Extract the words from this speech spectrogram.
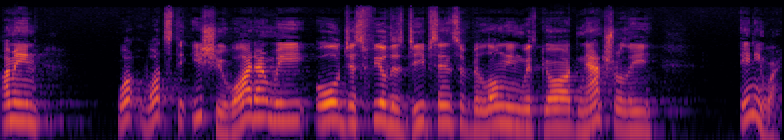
I mean, what, what's the issue? Why don't we all just feel this deep sense of belonging with God naturally anyway?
